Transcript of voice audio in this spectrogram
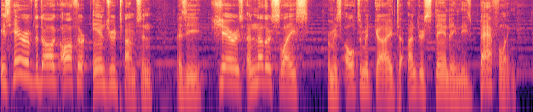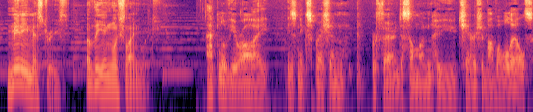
is Hair of the Dog author Andrew Thompson as he shares another slice from his ultimate guide to understanding these baffling mini mysteries of the English language. Apple of your eye is an expression referring to someone who you cherish above all else.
